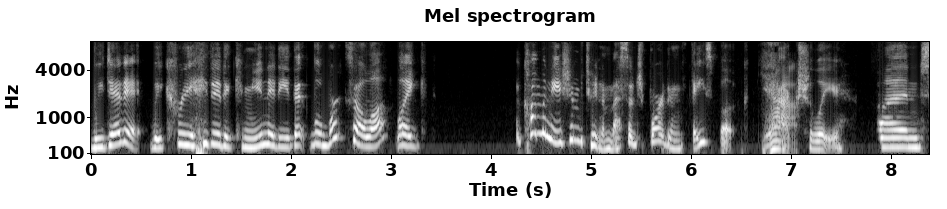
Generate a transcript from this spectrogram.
We did it. We created a community that works a lot like a combination between a message board and Facebook, Yeah. actually. And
